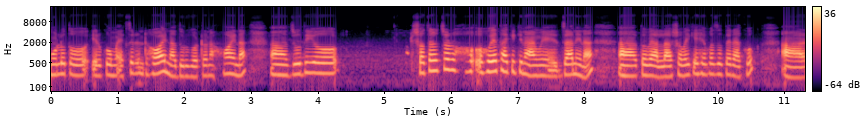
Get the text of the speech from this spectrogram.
মূলত এরকম অ্যাক্সিডেন্ট হয় না দুর্ঘটনা হয় না। যদিও সচরাচর হয়ে থাকে কিনা আমি জানি না। তবে আল্লাহ সবাইকে হেফাজতে রাখুক। আর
